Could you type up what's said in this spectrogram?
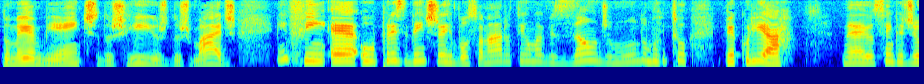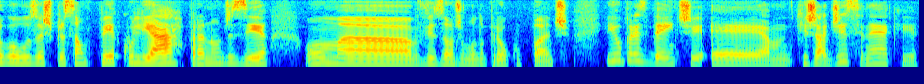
do meio ambiente, dos rios, dos mares. Enfim, é, o presidente Jair Bolsonaro tem uma visão de mundo muito peculiar. Né? Eu sempre digo, uso a expressão peculiar para não dizer uma visão de mundo preocupante. E o presidente, é, que já disse, né, que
